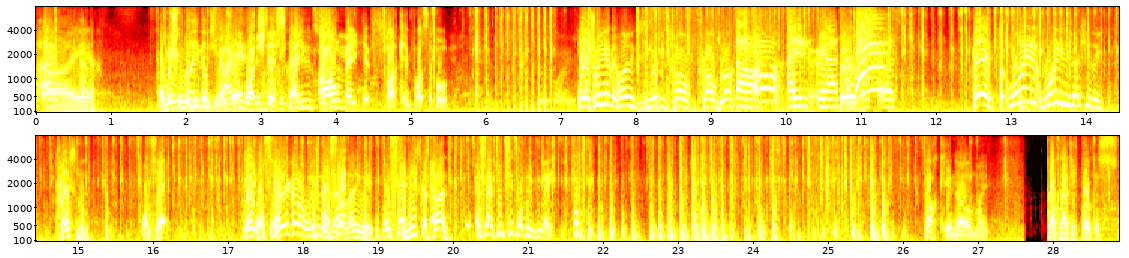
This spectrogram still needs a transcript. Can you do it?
I, I, um, I wish we even try it? Watch this, mate. I'll make it fucking possible. yeah, try and get behind because he might be prone, prone block. Oh, ah! I didn't realize that. Hey, why, why are you actually pressing him? One sec. Mate, What's that? we're gonna win this What's that? round anyway. What's He that? needs the plan. What's that? Do TikTok movement, mate. Fucking hell, mate. Fuck, I just broke us.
